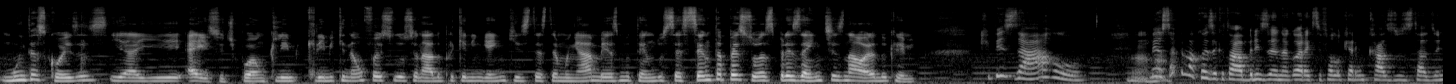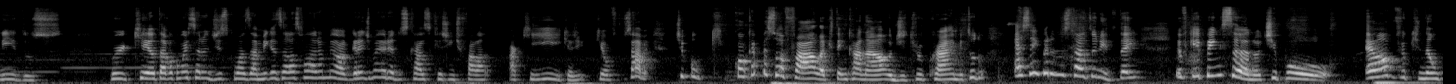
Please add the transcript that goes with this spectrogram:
muitas coisas e aí é isso. Tipo, é um crime que não foi solucionado porque ninguém quis testemunhar, mesmo tendo 60 pessoas presentes na hora do crime. Que bizarro. Uhum. Meu, sabe uma coisa que eu tava brisando agora que você falou que era um caso dos Estados Unidos? Porque eu tava conversando disso com umas amigas elas falaram, meu, a grande maioria dos casos que a gente fala aqui, que, gente, que eu, sabe? Tipo, que qualquer pessoa fala que tem canal de true crime e tudo, é sempre nos Estados Unidos. Daí eu fiquei pensando, tipo, é óbvio que não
